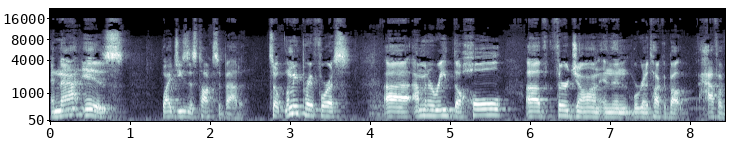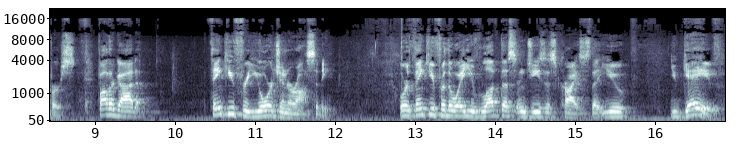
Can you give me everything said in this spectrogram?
And that is why Jesus talks about it. So let me pray for us. Uh, I'm going to read the whole of 3 John, and then we're going to talk about half a verse. Father God, thank you for your generosity. Lord, thank you for the way you've loved us in Jesus Christ, that you, you gave.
